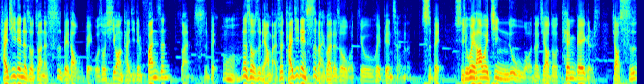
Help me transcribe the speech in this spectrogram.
台积电的时候赚了四倍到五倍。我说希望台积电翻身赚十倍。哦，那时候是两百，所以台积电四百块的时候，我就会变成十倍，就会它会进入我的叫做 ten baggers，叫十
